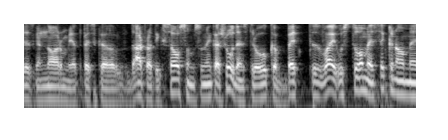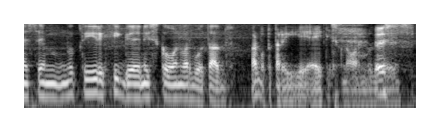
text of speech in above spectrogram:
diezgan norma, ja tāpēc, ka ārprātīgs sausums un vienkārši ūdens trūka, bet vai uz to mēs ekonomēsim nu, tīri higiēnisku un varbūt tādu varbūt pat arī ētisku normu. Es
